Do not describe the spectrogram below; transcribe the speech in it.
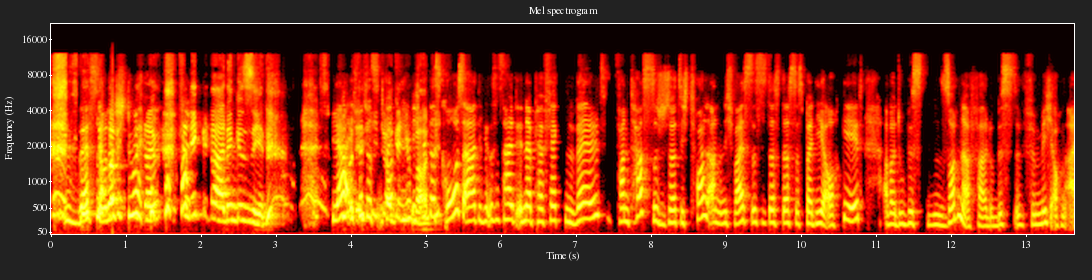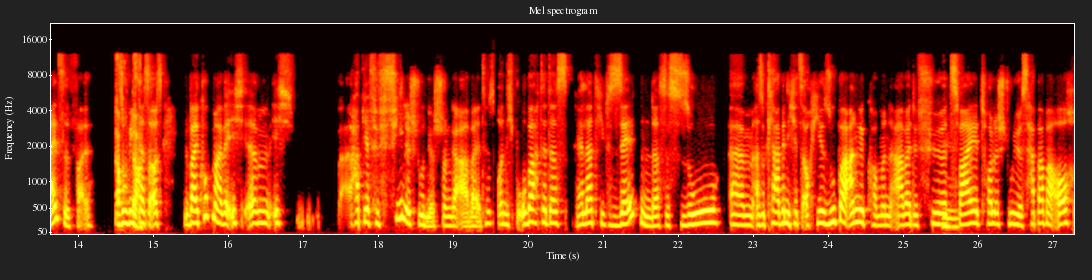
Sessel oder Stuhl... Flick gerade gesehen. Ja, ich finde das, find, find das großartig. Es ist halt in der perfekten Welt fantastisch. Es hört sich toll an und ich weiß, dass, dass, dass das bei dir auch geht. Aber du bist ein Sonderfall. Du bist für mich auch ein Einzelfall. Ach, so wie da. ich das aus... Weil guck mal, ich, ähm, ich habe ja für viele Studios schon gearbeitet und ich beobachte das relativ selten, dass es so, ähm, also klar bin ich jetzt auch hier super angekommen, arbeite für mhm. zwei tolle Studios, habe aber auch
